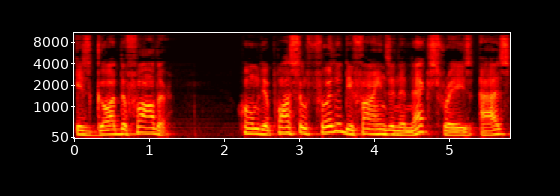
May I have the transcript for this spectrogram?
is God the Father, whom the apostle further defines in the next phrase as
